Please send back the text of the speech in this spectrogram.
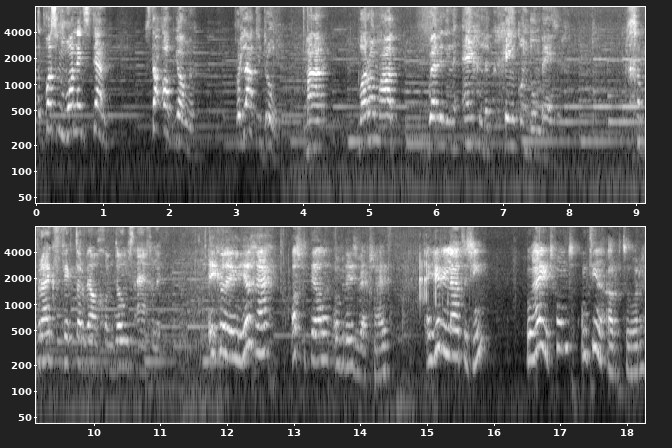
het was een one-night stand. Sta op, jongen. Verlaat die droom. Maar waarom had Gwendolyn eigenlijk geen condoom bij zich? Gebruik Victor wel condooms eigenlijk? Ik wil jullie heel graag wat vertellen over deze website. En jullie laten zien hoe hij het vond om tienerouder te worden.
